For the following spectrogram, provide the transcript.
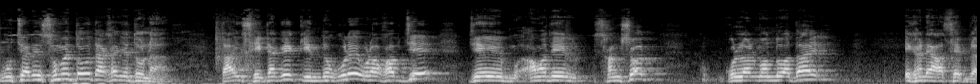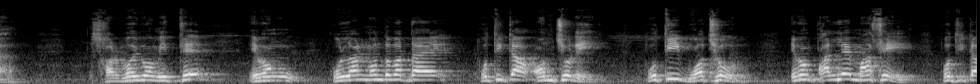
প্রচারের সময় তো দেখা যেত না। তাই সেটাকে কেন্দ্র করে ওরা ভাবছে যে আমাদের সাংসদ কল্যাণ বন্দ্যোপাধ্যায় এখানে আসেন না। সর্বৈব মিথ্যে এবং কল্যাণ বন্দ্যোপাধ্যায় প্রতিটা অঞ্চলে, প্রতি বছর এবং পারলে মাসে প্রতিটা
